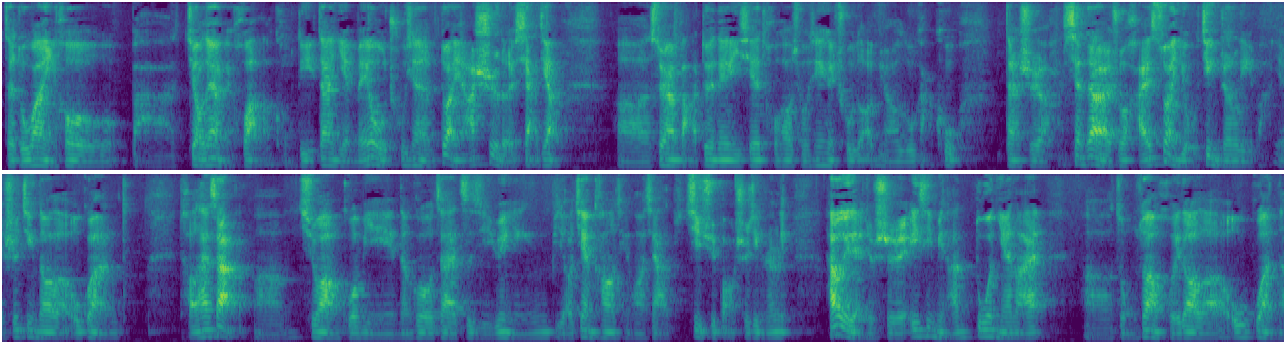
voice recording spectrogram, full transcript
在夺冠以后把教练给换了孔蒂，但也没有出现断崖式的下降啊。虽然把队内一些头号球星给出走，比方卢卡库。但是现在来说还算有竞争力吧，也是进到了欧冠淘汰赛了啊！希望国米能够在自己运营比较健康的情况下继续保持竞争力。还有一点就是 AC 米兰多年来啊总算回到了欧冠的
